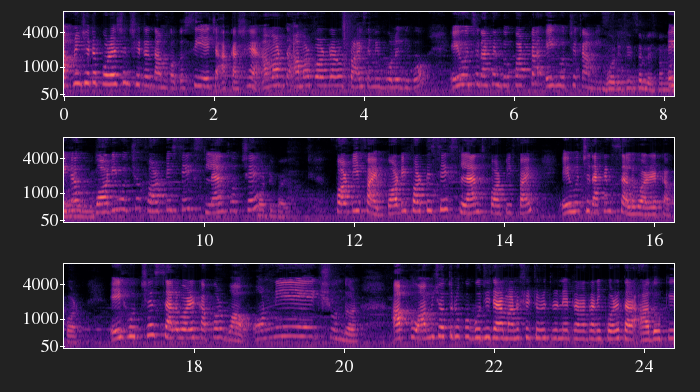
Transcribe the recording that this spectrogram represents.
আপনি যেটা পড়েছেন সেটার দাম কত? সিএইচ আকাশ। হ্যাঁ আমার আমার পড়াটারও প্রাইস আমি বলে দিব। এই হচ্ছে দেখেন দোপাট্টা এই হচ্ছে কামিজ। এইটা বডি হচ্ছে ফর্টি সিক্স লেন্থ হচ্ছে forty five body forty six length forty five এই হচ্ছে দেখেন সালোয়ারের কাপড়। এই হচ্ছে সালোয়ারের কাপড়। ওয়াও অনেক সুন্দর। আপু আমি যতটুকু বুঝি যারা মানুষের চরিত্র নিয়ে টানাটানি করে তার আদৌ কি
